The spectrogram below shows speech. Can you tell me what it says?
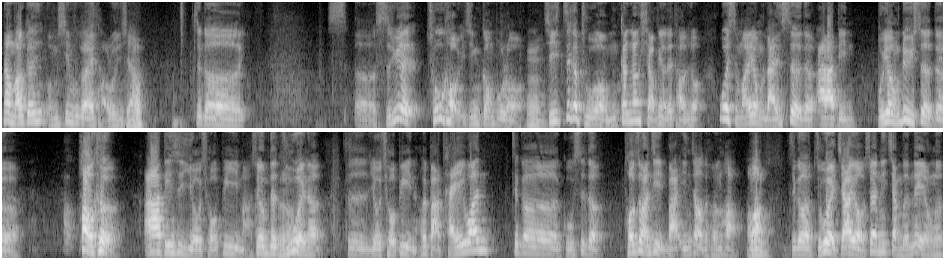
那我们要跟我们幸福哥来讨论一下，哦、这个十呃十月出口已经公布了。嗯，其实这个图哦，我们刚刚小朋友在讨论说，为什么要用蓝色的阿拉丁，不用绿色的浩克？阿拉丁是有求必应嘛，所以我们的主委呢、嗯、是有求必应，会把台湾这个股市的投资环境把它营造得很好，好不好？嗯这个主委加油！虽然你讲的内容呢，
